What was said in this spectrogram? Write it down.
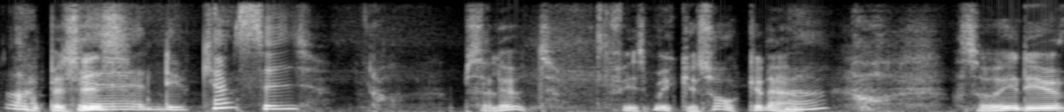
Ja, Och precis. eh, du kan sy. Absolut, det finns mycket saker där. Ja. Så är det ju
